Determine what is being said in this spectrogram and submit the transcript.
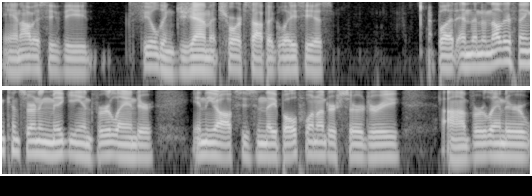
and obviously the fielding gem at shortstop Iglesias. But and then another thing concerning Miggy and Verlander in the offseason, they both went under surgery. Uh, Verlander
